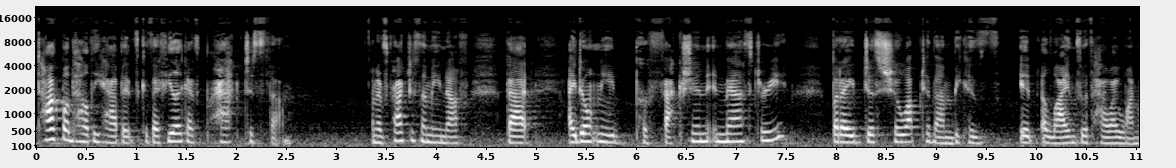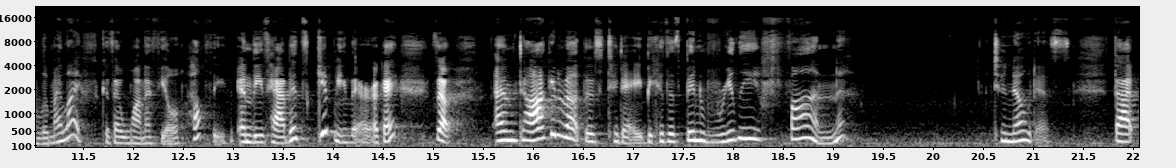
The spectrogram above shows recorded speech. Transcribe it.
talk about healthy habits because I feel like I've practiced them, and I've practiced them enough that I don't need perfection in mastery, but I just show up to them because it aligns with how I want to live my life because I want to feel healthy, and these habits get me there. Okay, so I'm talking about this today because it's been really fun to notice that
